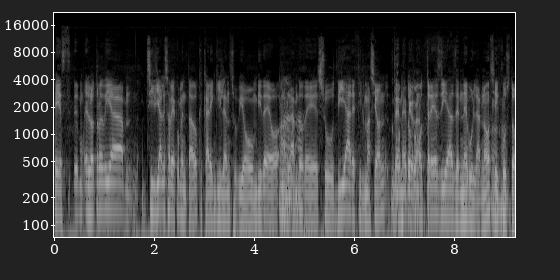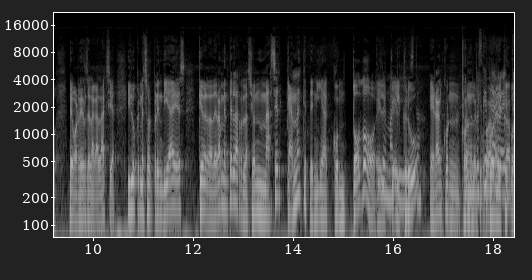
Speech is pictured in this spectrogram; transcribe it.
es, el otro día, sí, ya les había comentado que Karen Gillan subió un video hablando de su día de filmación. De Contó Nebula. como tres días de Nebula, ¿no? Sí, justo de Guardianes de la Galaxia. Y lo que me sorprendía es que verdaderamente la relación más cercana que tenía con todo el, el el crew eran con, con, el Pues equipo de equipo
